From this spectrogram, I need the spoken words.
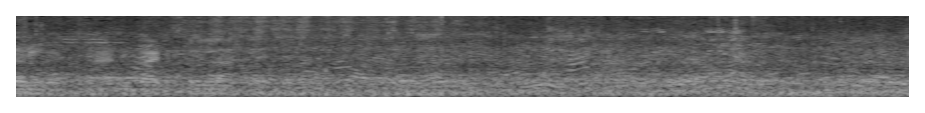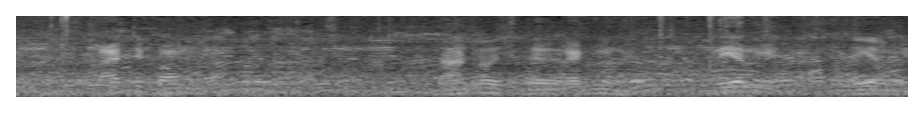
దాన్ని బట్టి అది బాటి ఫుల్ ప్లాస్టిక్ బాగుందా? దాంట్లో రెడ్మీ. రియల్మీ. రియల్మీ.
